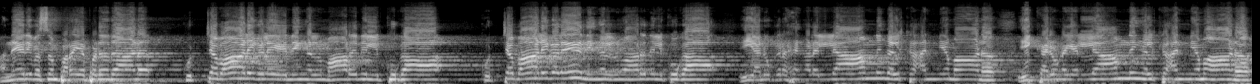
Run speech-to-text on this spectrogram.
അന്നേ ദിവസം പറയപ്പെടുന്നതാണ് കുറ്റവാളികളെ നിങ്ങൾ മാറി നിൽക്കുക. കുറ്റവാളികളെ നിങ്ങൾ മാറി നിൽക്കുക. ഈ അനുഗ്രഹങ്ങളെല്ലാം നിങ്ങൾക്ക് അന്യമാണ്. ഈ കരുണയെല്ലാം നിങ്ങൾക്ക് അന്യമാണ്.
